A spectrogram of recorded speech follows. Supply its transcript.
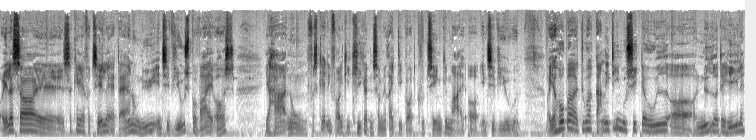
Og ellers så, øh, så kan jeg fortælle, at der er nogle nye interviews på vej også. Jeg har nogle forskellige folk i kikkerten, som jeg rigtig godt kunne tænke mig at interviewe. Og jeg håber, at du har gang i din musik derude og nyder det hele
